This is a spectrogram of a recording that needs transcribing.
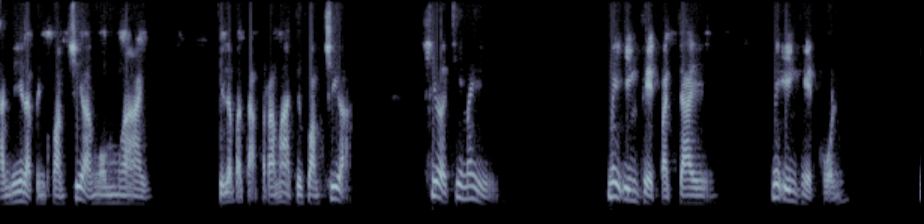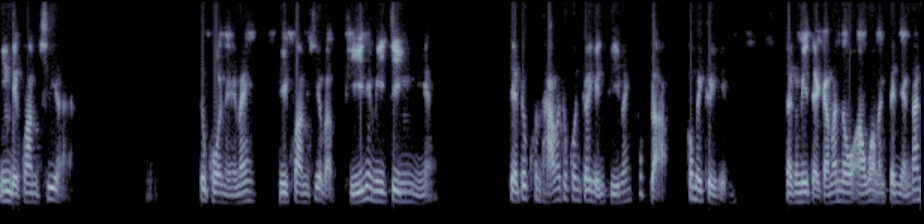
อันนี้แหละเป็นความเชื่องมงายศิลปตะปรามาสคือความเชื่อ เชื่อที่ไม่ ไม่อิงเหตุปัจจัย ไม่อิงเหตุผล อิงแต่ความเชื่อ ทุกคนเห็นไหมมีความเชื่อแบบ ผีเนี่ยมีจริงอย่างเงี้ย แต่ทุกคนถามว่าทุกคนเคยเห็นผีไหมก็เปล่าก็ไม่เคยเห็น แต่ก็มีแต่การมโนเอาว่ามันเป็นอย่างนั้น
